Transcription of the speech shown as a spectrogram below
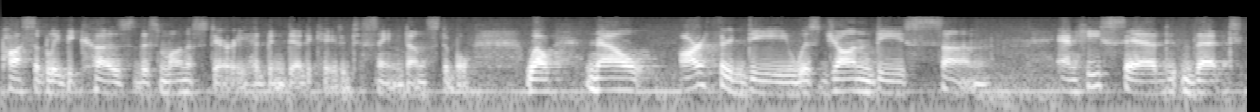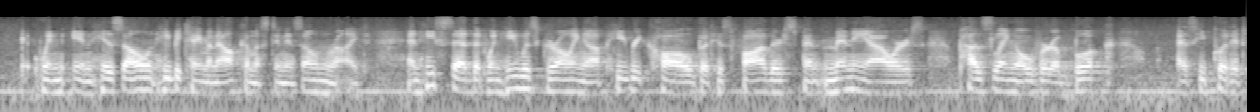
possibly because this monastery had been dedicated to St. Dunstable. Well, now Arthur Dee was John Dee's son, and he said that when in his own he became an alchemist in his own right. And he said that when he was growing up he recalled that his father spent many hours puzzling over a book as he put it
